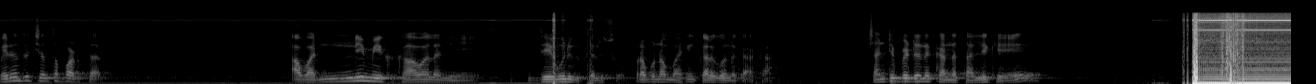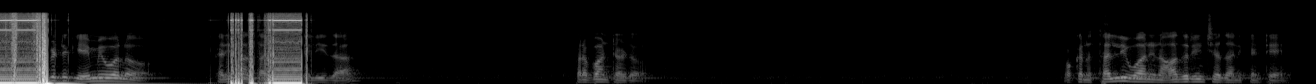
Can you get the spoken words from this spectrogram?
మీరెందుకు చింతపడతారు? అవన్నీ మీకు కావాలని దేవునికి తెలుసు. ప్రభున మహిం కలుగును కాక చంటి బిడ్డని కన్న తల్లికి బిడ్డకి ఏమి ఇవ్వాలో కనీసం తల్లి తల్లికి తెలియదా ప్రభు అంటాడు ఒకన తల్లి వానిని ఆదరించేదానికంటే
